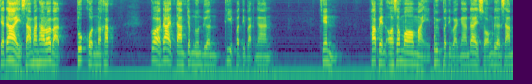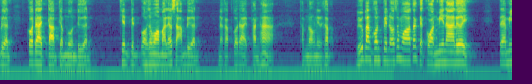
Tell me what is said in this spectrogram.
จะได้ 3,500 บาททุกคนนะครับ ก็ได้ตามจำนวนเดือนที่ปฏิบัติงาน เช่น ถ้าเป็นอสมใหม่เพิ่งปฏิบัติงานได้ 2 เดือน 3 เดือน ก็ได้ตามจำนวนเดือน เช่นเป็นอสมมาแล้ว 3 เดือนนะครับ ก็ได้พันห้าทำนองนี้นะครับ หรือบางคนเป็นอสมตั้งแต่ก่อนมีนาเลย แต่มี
